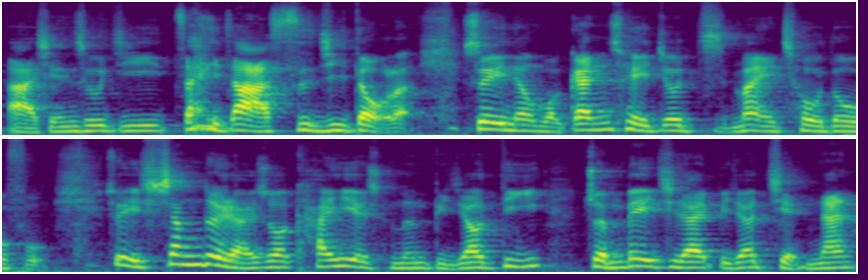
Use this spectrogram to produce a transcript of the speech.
啊咸酥鸡、再炸四季豆了。所以呢，我干脆就只卖臭豆腐。所以相对来说，开业成本比较低，准备起来比较简单，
